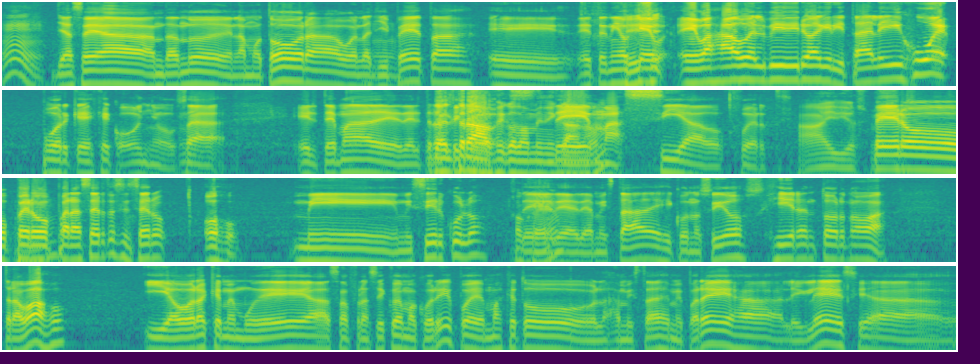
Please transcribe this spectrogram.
Mm. Ya sea andando en la motora o en la Mm. jipeta, eh, he tenido Sí, que... sí. He bajado el vidrio a gritarle y jue... Porque es que coño, o sea... el tema de- del Del tráfico, tráfico es dominicano. demasiado fuerte. Ay, Dios mío. Pero, pero para serte sincero, ojo, mi, mi círculo de, de- de amistades y conocidos gira en torno a trabajo. Y ahora que me mudé a San Francisco de Macorís, pues más que todo las amistades de mi pareja, la iglesia,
